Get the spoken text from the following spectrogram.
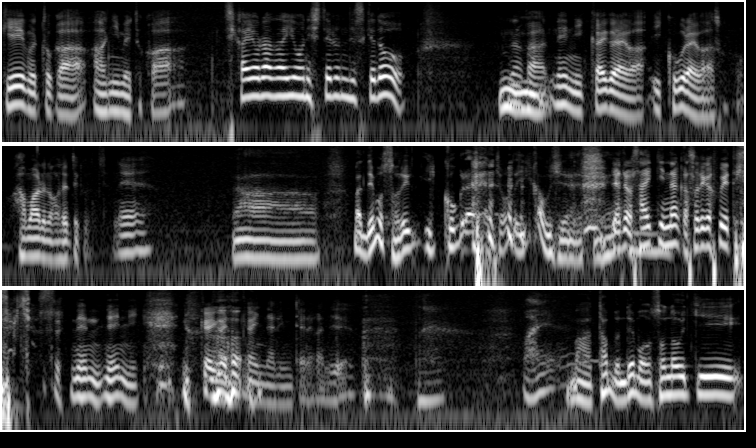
ゲームとかアニメとか近寄らないようにしてるんですけど、うんなんか年に1回ぐらいは1個ぐらいはそのハマるのが出てくるんですよね。あー。まあでもそれ1個ぐらいがちょうどいいかもしれないですね。いやでも最近なんかそれが増えてきた気がする。年年に1回が2回になるみたいな感じで。前まあ多分でもそのうち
